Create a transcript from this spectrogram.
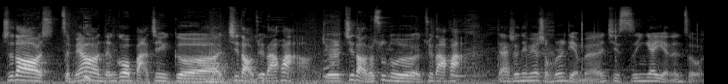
知道怎么样能够把这个击倒最大化啊，就是击倒的速度最大化。但是那边守墓人点门，祭司应该也能走了。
